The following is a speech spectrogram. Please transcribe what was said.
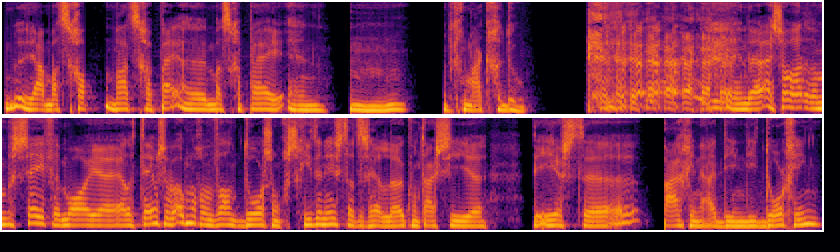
ja, maatschap, maatschappij, eh, maatschappij en mhm, heb ik gemaakt gedoe. en, eh, en zo hadden we zeven mooie thema's. We hebben ook nog een wand door zo'n geschiedenis. Dat is heel leuk, want daar zie je de eerste pagina die niet doorging.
